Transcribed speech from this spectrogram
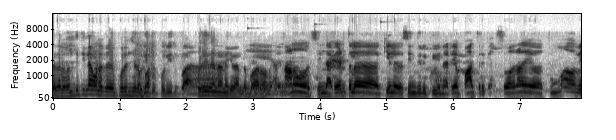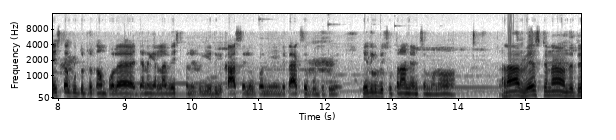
அதுல வந்துட்டீங்கன்னா உனக்கு புரியுது புரியுதுப்பா. புரியுதுன்னு நினைக்கிறேன் அந்த பாரம் நானும் சரி நிறைய இடத்துல கீழே சிந்திருக்கு நிறைய பார்த்துருக்கேன். ஸோ அதனால சும்மா வேஸ்ட்டாக கொடுத்துட்டு இருக்கான் போல. ஜனங்க எல்லாம் வேஸ்ட் பண்ணிட்டு இருக்கு. எதுக்கு காசு செலவு பண்ணி இந்த டாக்ஸை கொடுத்துட்டு எதுக்கு இப்படி சுத்தலாம்னு நினைச்சோம் மனோ ஆனா வேஸ்ட்னா வந்துட்டு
